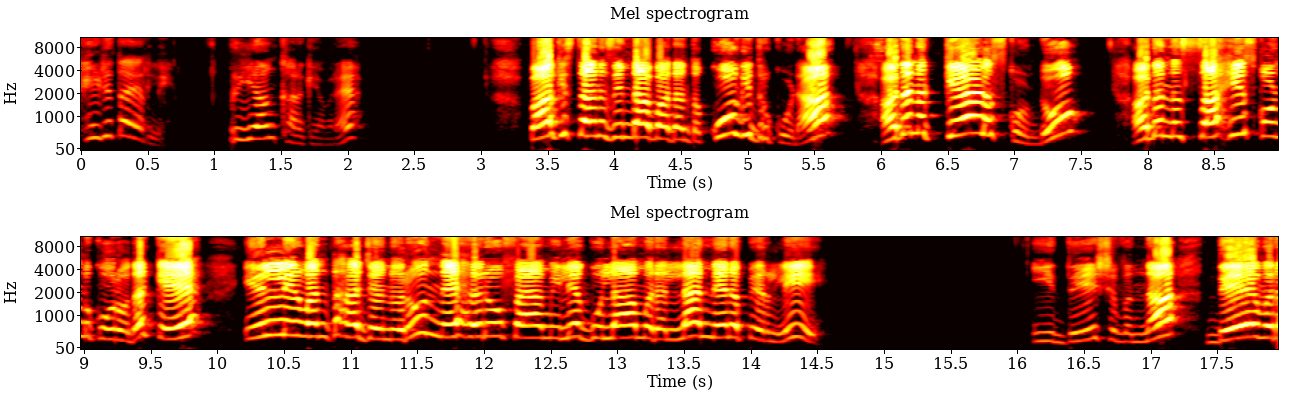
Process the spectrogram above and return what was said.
ಹಿಡಿತಾ ಇರಲಿ. ಪ್ರಿಯಾಂಕ್ ಖರ್ಗೆ ಅವರೇ. ಪಾಕಿಸ್ತಾನ ಜಿಂದಾಬಾದ್ ಅಂತ ಕೂಗಿದ್ರು ಕೂಡ ಅದನ್ನು ಕೇಳಿಸ್ಕೊಂಡು, ಅದನ್ನು ಸಹಿಸಿಕೊಂಡು ಕೂರೋದಕ್ಕೆ ಇಲ್ಲಿರುವಂತಹ ಜನರು ನೆಹರು ಫ್ಯಾಮಿಲಿಯ ಗುಲಾಮರೆಲ್ಲ ನೆನಪಿರಲಿ. ಈ ದೇಶವನ್ನ ದೇವರ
